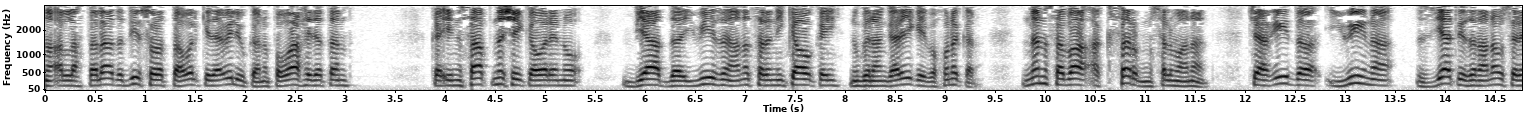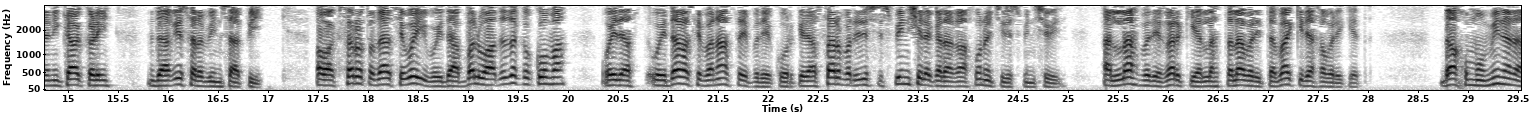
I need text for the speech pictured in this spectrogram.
نو الله تعالی د دې صورت تاول کې دا ویلو کنه په واحدتن که انصاف نشي کوله نو بیا د یوې زنانه سره نکاح وکړي نو ګناهګاري کوي بخونه کړ نن سبا اکثر مسلمانان چې هغه د یوې نه زیاتې زنانو سره نکاح کړي نو د هغې سره بې انصافي او اکثرو ته داسې وایي وایي دا بل واده ځکه کومه وایي دا وایي دغسې به ناسته په دې کور کې دا سر به دې داسې سپین شي لکه د غاښونه چې سپین شوي دي الله به دې غر کړي الله تعالی به دې تباه کړي دا خبرې کېته دا خو مؤمنه ده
